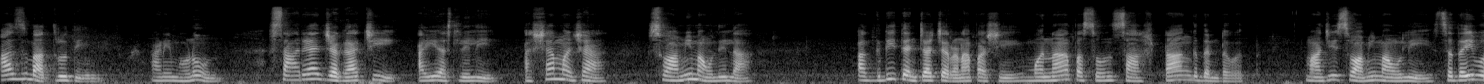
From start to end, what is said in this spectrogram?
आज मातृदिन. आणि म्हणून साऱ्या जगाची आई असलेली अशा माझ्या स्वामी माऊलीला अगदी त्यांच्या चरणापाशी मनापासून साष्टांग दंडवत. माझी स्वामी माऊली सदैव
